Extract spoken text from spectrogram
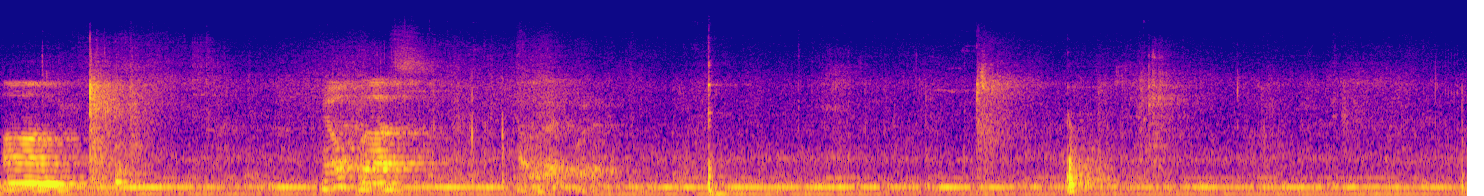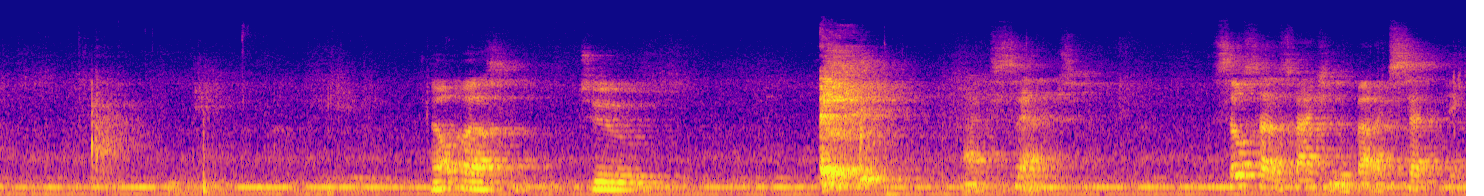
um, help us, how did I put it? Help us to accept. Self satisfaction is about accepting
